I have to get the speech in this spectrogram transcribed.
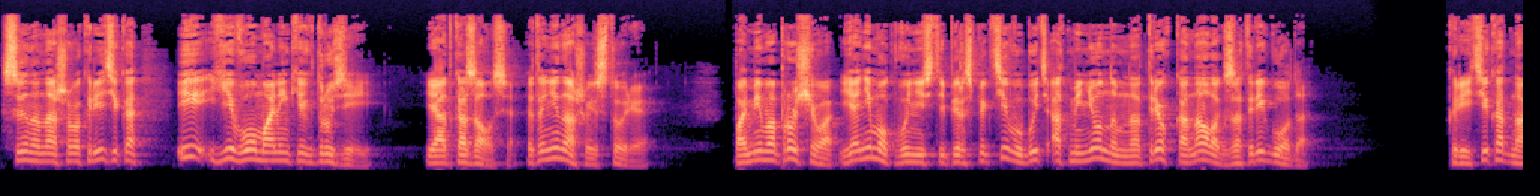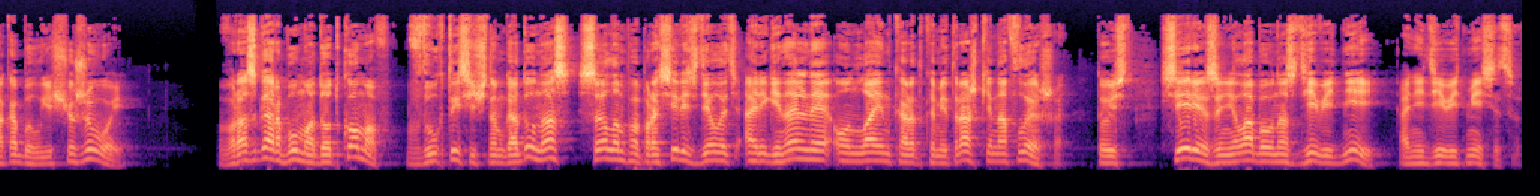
сына нашего критика, и его маленьких друзей. Я отказался, это не наша история. Помимо прочего, я не мог вынести перспективу быть отмененным на трех каналах за три года. Критик, однако, был еще живой. В разгар бума доткомов в 2000 году нас с Эллом попросили сделать оригинальные онлайн-короткометражки на флеше, то есть серия заняла бы у нас 9 дней, а не 9 месяцев.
